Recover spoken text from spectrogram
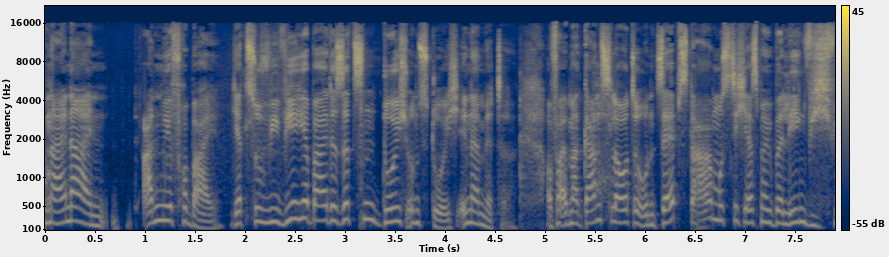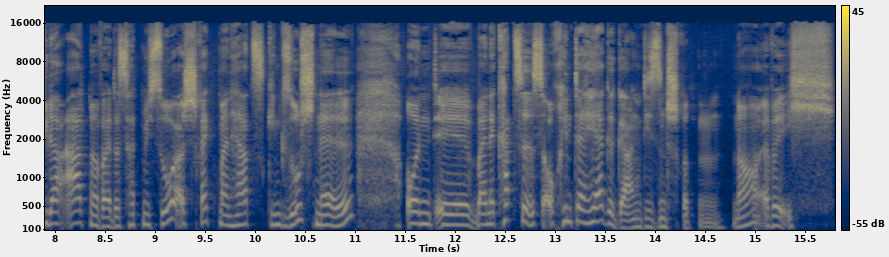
Nein, nein, an mir vorbei. Jetzt so wie wir hier beide sitzen, durch uns durch, in der Mitte. Auf einmal ganz laute und selbst da musste ich erstmal überlegen, wie ich wieder atme, weil das hat mich so erschreckt, mein Herz ging so schnell und äh, meine Katze ist auch hinterhergegangen diesen Schritten, ne? Aber ich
